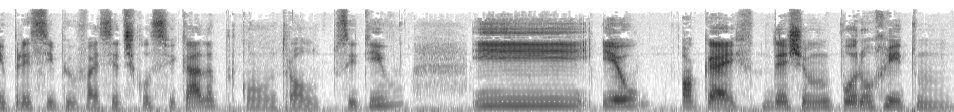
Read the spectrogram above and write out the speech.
em princípio vai ser desclassificada por controle positivo e eu, ok, deixa-me pôr um ritmo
